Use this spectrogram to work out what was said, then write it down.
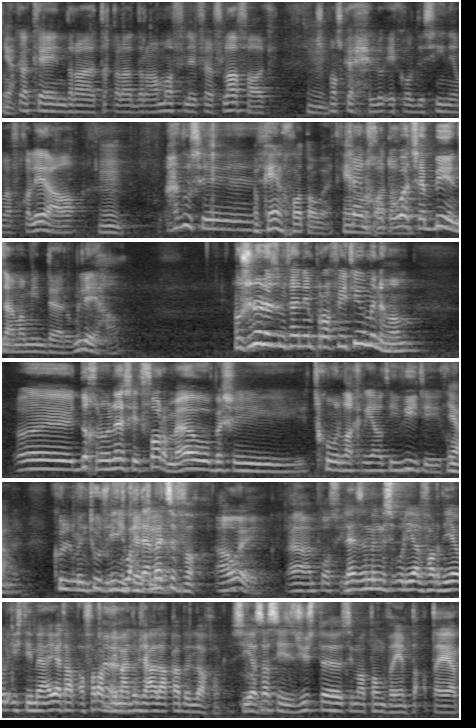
Donc كاين درا تقرا دراما في la fac. Je pense كيحلوا école de cinéma في قليعة. مم. هادو c'est كاين خطوات كاين خطوات شابين زعما من داروا مليحة. وشنو لازم ثاني نprofitiو منهم؟ آه، يدخلوا ناس يتformaو باش تكون la créativité يكون. كل منتوج اللي وحدة ما. تفق آه oui لازم المسؤولية الفردية والاجتماعية تاع الأفراد اللي آه. ما عندهمش علاقة بالآخر. السياسة c'est juste سيما تنظيم تأطير.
